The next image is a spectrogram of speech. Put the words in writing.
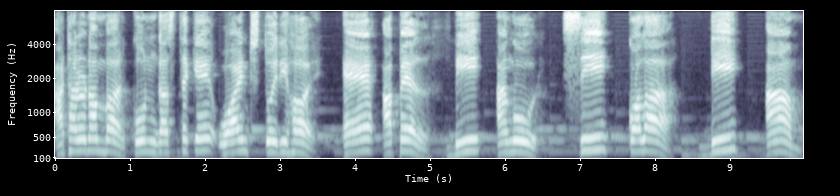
আঠারো নাম্বার, কোন গাছ থেকে ওয়াইন তৈরি হয়? এ, আপেল, বি আঙ্গুর সি, কলা, ডি, আম।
